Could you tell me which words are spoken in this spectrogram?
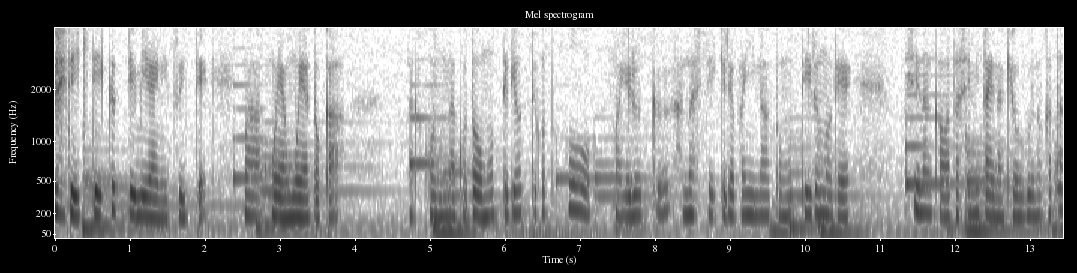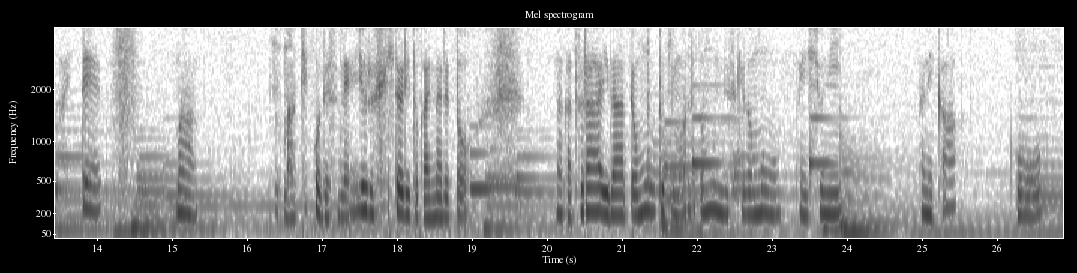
人で生きていくっていう未来についてまあモヤモヤとかなんかこんなことを思ってるよってことを、まあ、ゆるく話していければいいなと思っているのでもし何か私みたいな境遇の方がいてまあまあ結構ですね夜一人とかになるとなんか辛いなって思う時もあると思うんですけども、まあ、一緒に何かこう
